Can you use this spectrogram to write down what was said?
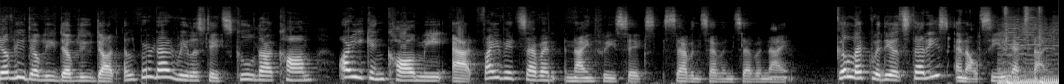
www.albertarealestateschool.com or you can call me at 587 936 7779. Good luck with your studies, and I'll see you next time.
